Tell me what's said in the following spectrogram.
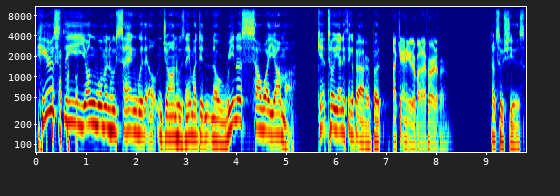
here's the young woman who sang with Elton John, whose name I didn't know, Rina Sawayama. Can't tell you anything about her, but I can't either, but I've heard of her. That's who she is.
